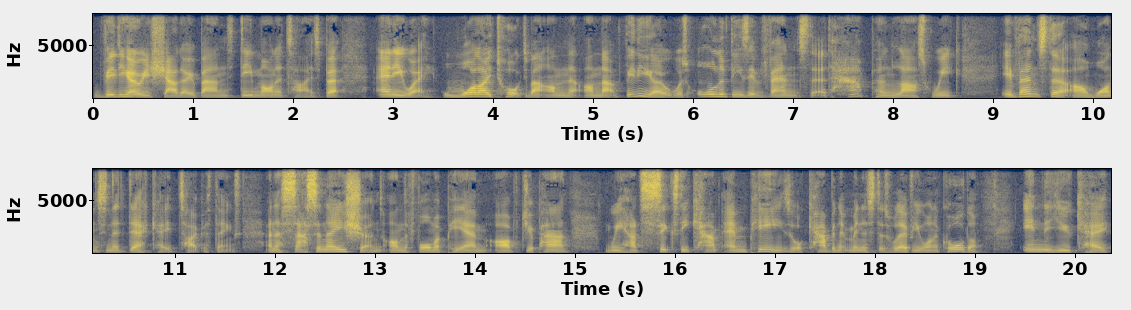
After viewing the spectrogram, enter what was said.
video is shadow banned, demonetized. But Anyway, what I talked about on, the, on that video was all of these events that had happened last week events that are once in a decade type of things. An assassination on the former PM of Japan. We had 60 cab MPs or cabinet ministers, whatever you want to call them, in the UK,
